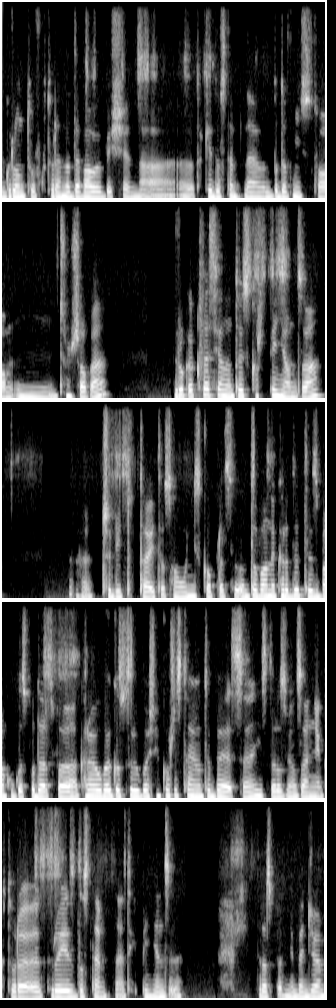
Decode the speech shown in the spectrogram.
gruntów, które nadawałyby się na takie dostępne budownictwo mm, czynszowe. Druga kwestia no to jest koszt pieniądza, czyli tutaj to są nisko oprocentowane kredyty z Banku Gospodarstwa Krajowego, z których właśnie korzystają TBS-y. Jest to rozwiązanie, które, które jest dostępne, tych pieniędzy teraz pewnie będzie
